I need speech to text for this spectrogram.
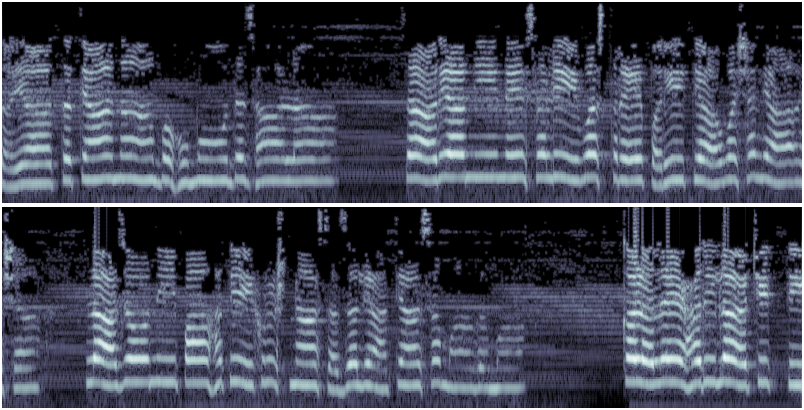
तयात त्यांना बहुमोद झाला. साऱ्यांनी नेसली वस्त्रे परित्या वशल्या अशा. लाजोनी पाहती कृष्णा सजल्या त्या समागमा. कळले हरिला चित्ती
